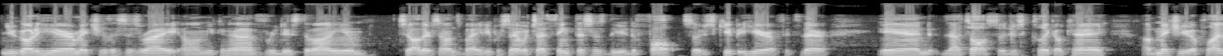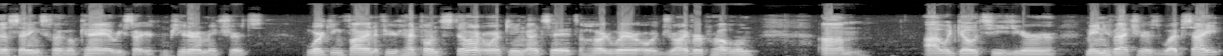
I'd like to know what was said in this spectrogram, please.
you go to here make sure this is right. Um, you can have reduce the volume to other sounds by 80% which I think this is the default. So just keep it here if it's there. And that's all. So just click OK. Uh, make sure you apply those settings. Click OK. Restart your computer and make sure it's working fine. If your headphones still aren't working I'd say it's a hardware or driver problem um, I would go to your manufacturer's website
